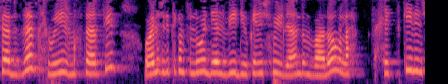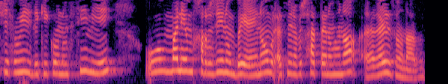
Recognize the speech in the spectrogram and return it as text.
فيها بزاف د الحوايج مختلفين. وعلاش قلت لكم في الأول ديال الفيديو كاينين شي حوايج اللي عندهم valeur حيت كاينين شي حوايج اللي كيكونوا signés وهما اللي مخرجينهم ومبيعينهم الاسمنه باش حاطينهم هنا raisonnable.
